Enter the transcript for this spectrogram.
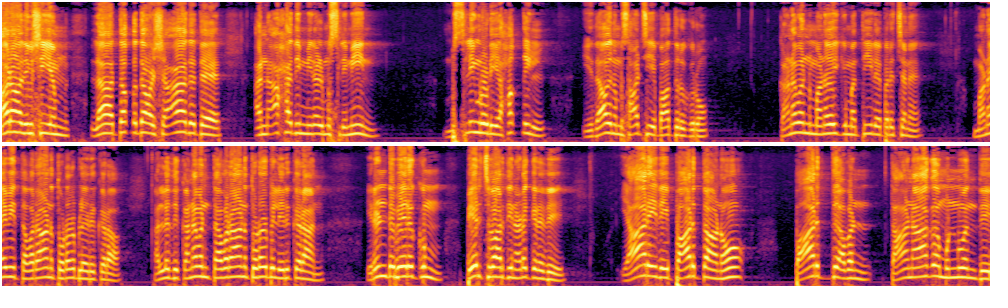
ஆறாவது விஷயம் லா தக்தா ஷஹாதத அன் அஹதி மினல் முஸ்லிமீன். முஸ்லிம்களுடைய ஹக்கில் ஏதாவது நம்ம சாட்சியை பார்த்துருக்குறோம். கணவன் மனைவிக்கு மத்தியில் பிரச்சனை. மனைவி தவறான தொடர்பில் இருக்கிறா அல்லது கணவன் தவறான தொடர்பில் இருக்கிறான். இரண்டு பேருக்கும் பேச்சுவார்த்தை நடக்கிறது. யார் இதை பார்த்தானோ பார்த்து அவன் தானாக முன்வந்து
